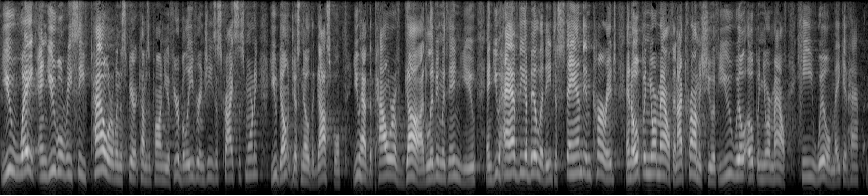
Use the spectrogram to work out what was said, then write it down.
You wait and you will receive power when the Spirit comes upon you. If you're a believer in Jesus Christ this morning, you don't just know the gospel, you have the power of God living within you, and you have the ability to stand in courage and open your mouth. And I promise you, if you will open your mouth, He will make make it happen.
